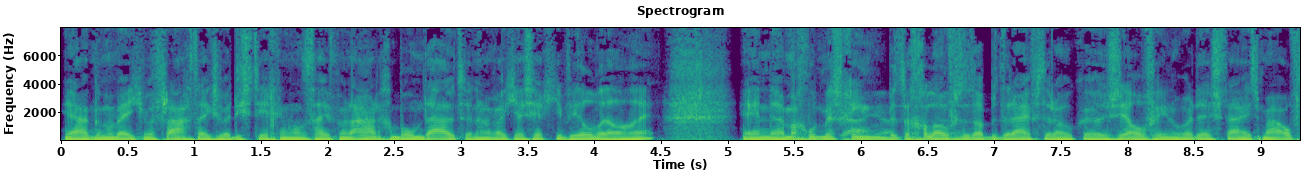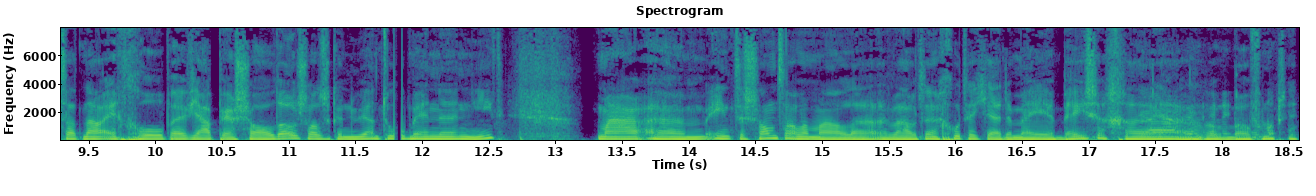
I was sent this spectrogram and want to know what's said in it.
ja, ik ben een beetje mijn vraagtekens bij die stichting. Want het heeft me een aardige bom duiten. Nou, wat jij zegt, je wil wel. Hè? En, uh, maar goed, misschien ja, ja. geloofde dat bedrijf er ook uh, zelf in hoor, destijds. Maar of dat nou echt geholpen heeft, ja, per saldo, zoals ik er nu aan toe ben, uh, niet. Maar um, interessant allemaal, uh, Wouter. En goed dat jij ermee eh, bezig uh, ja, ja, bovenop zit.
